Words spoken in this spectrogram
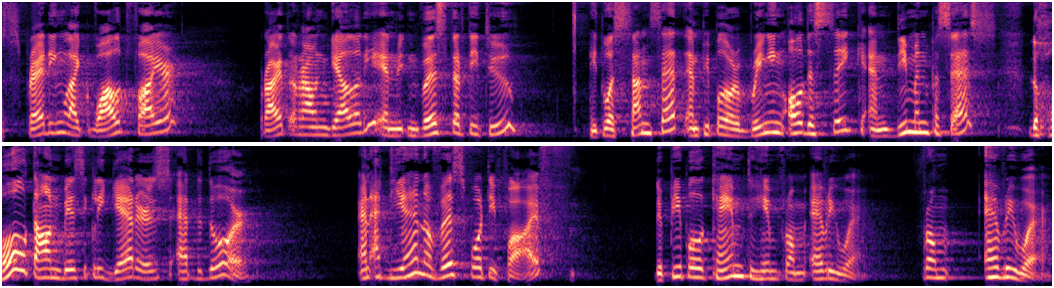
spreading like wildfire right around Galilee. And in verse 32, it was sunset and people were bringing all the sick and demon possessed. The whole town basically gathers at the door. And at the end of verse 45, the people came to him from everywhere from everywhere.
